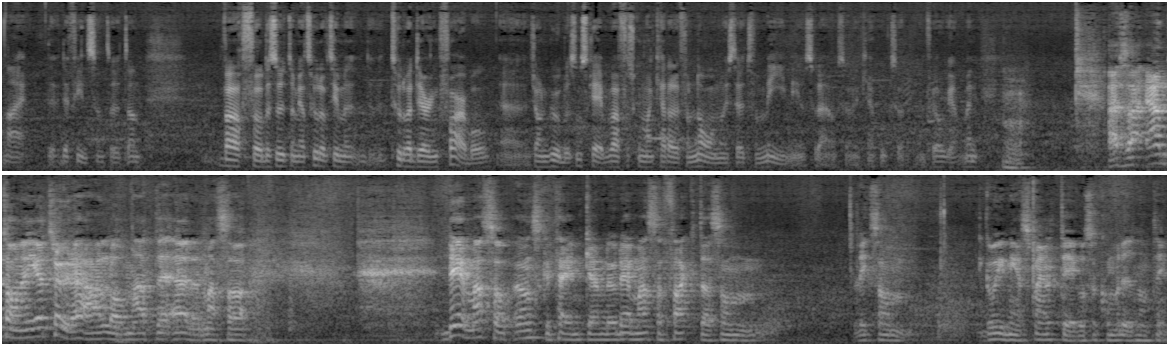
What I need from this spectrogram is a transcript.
Nej, det, det finns inte. Utan varför dessutom, jag tror det var, till med, tror det var Daring Fireball, eh, John Gruber som skrev varför skulle man kalla det för Nano istället för Mini och sådär också. Det kanske också är en fråga. Men mm. Alltså antagligen, jag tror det här handlar om att det är en massa... Det är massa önsketänkande och det är massa fakta som liksom går in i en smältdeg och så kommer det ut någonting.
